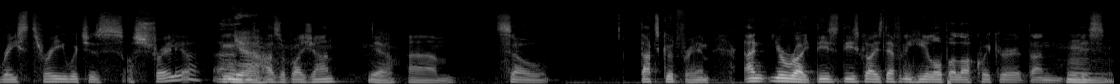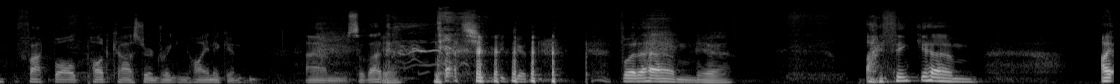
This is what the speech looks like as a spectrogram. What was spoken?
race three, which is Australia, and Yeah. Azerbaijan. Yeah, Um, so that's good for him. And you're right; these these guys definitely heal up a lot quicker than this Hmm. fat bald podcaster and drinking Heineken. Um, so that Yeah. that should be good. But um, yeah, I think um, I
